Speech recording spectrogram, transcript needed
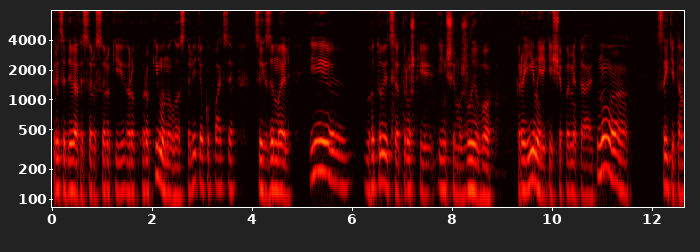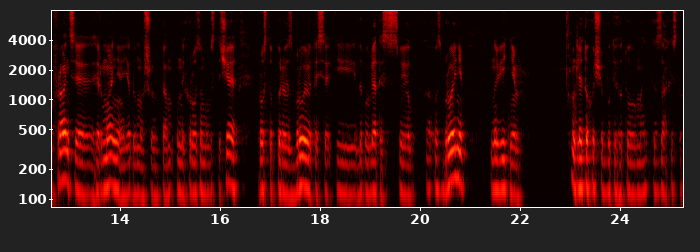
39-40 роки минулого століття окупація цих земель. І е, готуються трошки інші, можливо, країни, які ще пам'ятають. Ну, а Ситі там Франція, Германія. Я думаю, що там у них розуму вистачає просто переозброюватися і додати своє е, озброєння новітнє для того, щоб бути готовими до захисту.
